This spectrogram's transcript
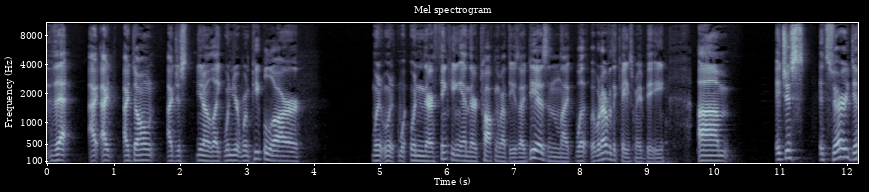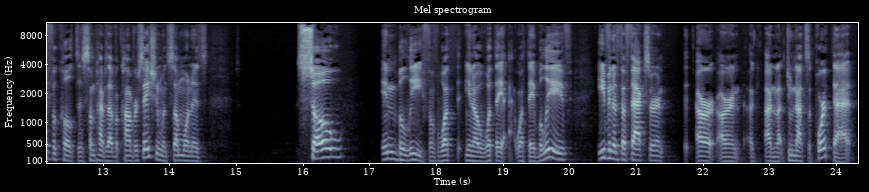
that I I, I don't I just you know like when you're when people are when when when they're thinking and they're talking about these ideas and like what, whatever the case may be, um, it just it's very difficult to sometimes have a conversation when someone is so in belief of what you know what they what they believe, even if the facts are are are, are not, do not support that,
